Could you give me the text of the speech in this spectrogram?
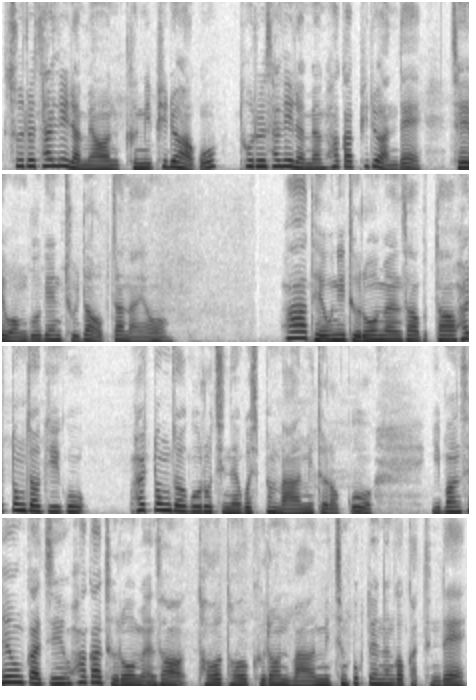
수를 살리려면 금이 필요하고 토를 살리려면 화가 필요한데 제 원국엔 둘 다 없잖아요. 화 대운이 들어오면서부터 활동적이고 활동적으로 지내고 싶은 마음이 들었고 이번 세운까지 화가 들어오면서 더더 그런 마음이 증폭되는 것 같은데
